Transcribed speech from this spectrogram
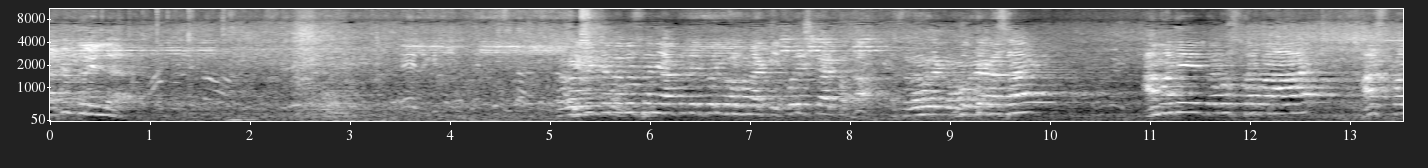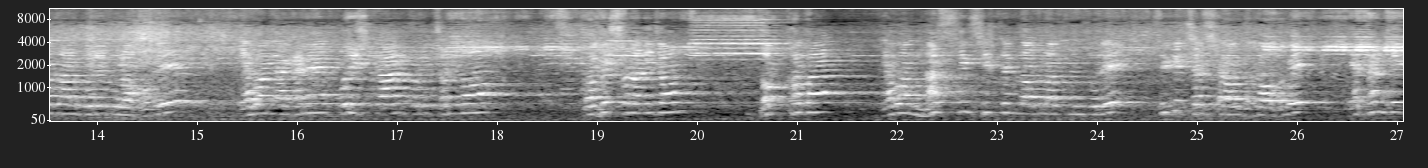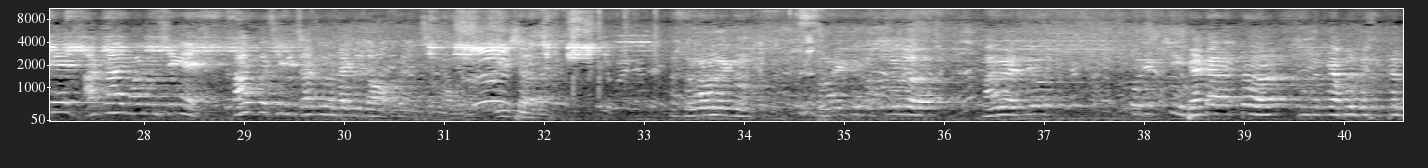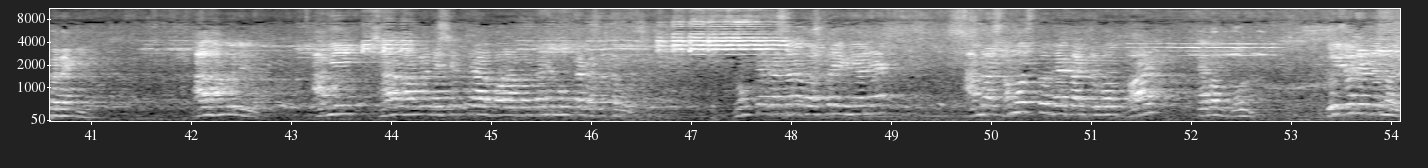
আলহামদুলিল্লাহ। চিকিৎসা ব্যবস্থা নিয়ে আপনাদের পরিকল্পনা কি? পরিষ্কার কথা। মুক্তাগাছায় আমাদের ব্যবস্থাপনায় হাসপাতাল গড়ে তোলা হবে এবং এখানে পরিষ্কার পরিচ্ছন্ন প্রফেশনালিজম দক্ষতা এবং নার্সিং সিস্টেম ডেভেলপমেন্ট করে চিকিৎসা সেবা দেওয়া হবে। এখান থেকে ঢাকায় ময়মনসিংহে কাউকে চিকিৎসার জন্য দায়িত্ব দেওয়া হবে ইনশাআল্লাহ। আসসালামু আলাইকুম আলহামদুলিল্লাহ। আমি আমরা সমস্ত বেকার যুবক, ভাই এবং বোন দুইজনের জন্যই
